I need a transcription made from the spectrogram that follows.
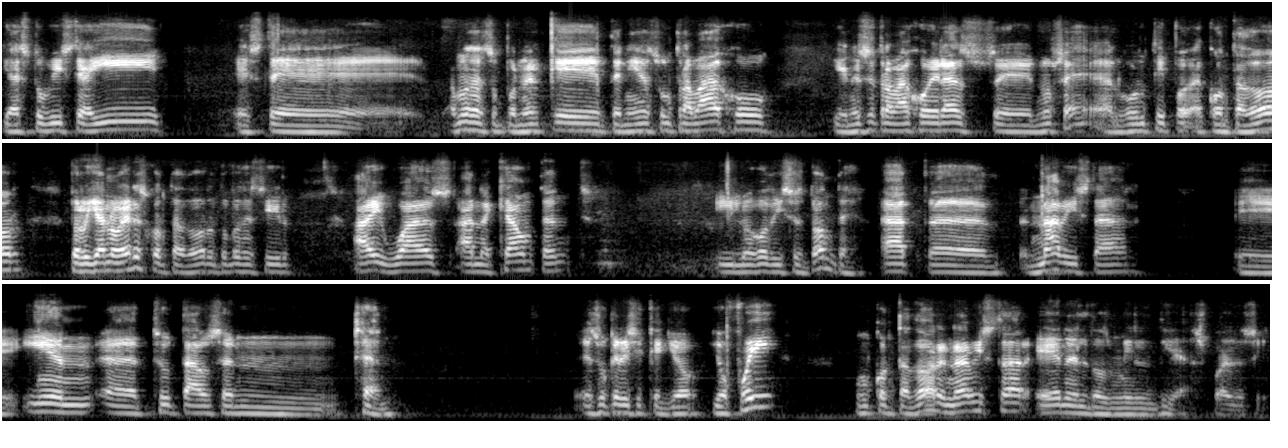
ya estuviste ahí, este, vamos a suponer que tenías un trabajo y en ese trabajo eras, eh, no sé, algún tipo de contador, pero ya no eres contador, entonces decir, I was an accountant, y luego dices, ¿dónde? At uh, Navistar eh, in 2010. Uh, Eso quiere decir que yo, yo fui un contador en Avistar en el 2010, puedes decir.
